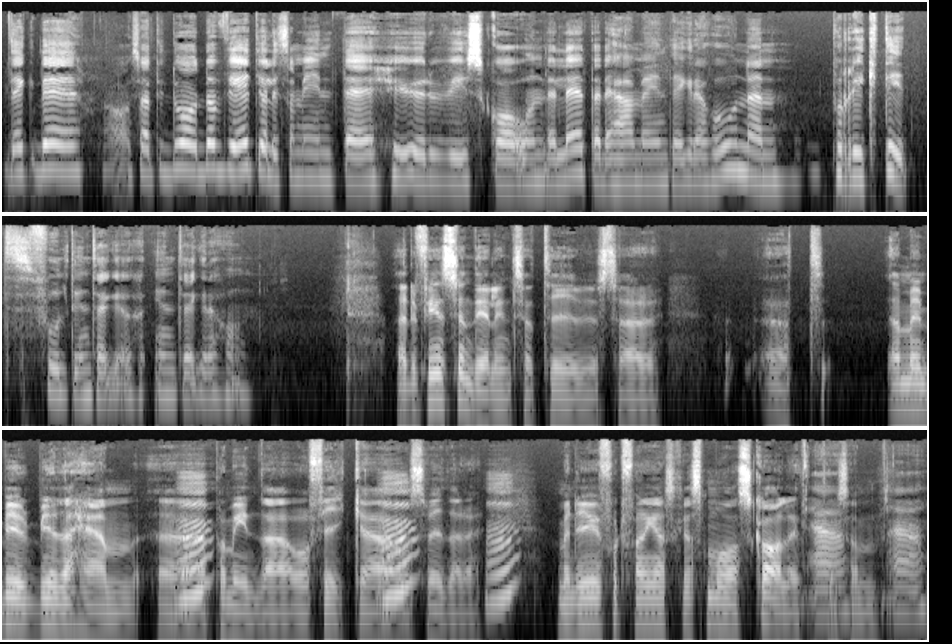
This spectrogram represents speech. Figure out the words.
Det, det, så att då, då vet jag liksom inte hur vi ska underlätta det här med integrationen på riktigt. Fullt integra, integration. Nej, det finns en del initiativ just så här att ja, men bjud- bjuda hem eh, Mm. på middag och fika och så vidare. Men det är ju fortfarande ganska småskaligt. Ja, Liksom. ja,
